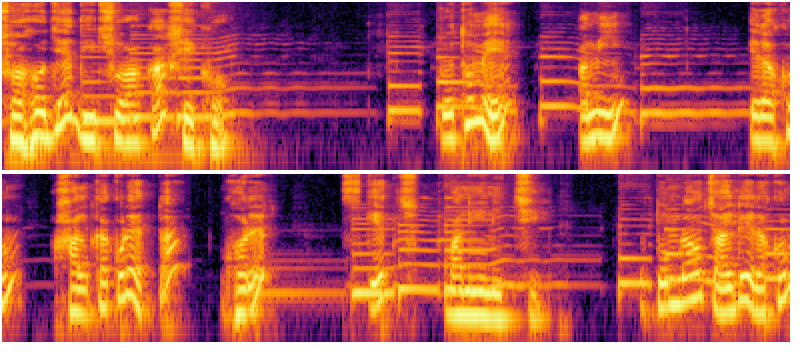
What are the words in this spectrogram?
সহজে দৃশ্য আঁকা শেখো। প্রথমে আমি এরকম হালকা করে একটা ঘরের স্কেচ বানিয়ে নিচ্ছি। তোমরাও চাইলে এরকম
